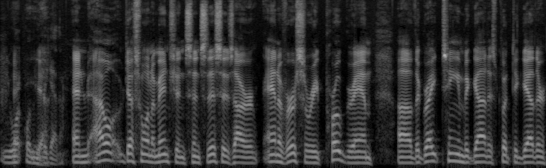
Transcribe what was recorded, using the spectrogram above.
Yeah. You work with them yeah. together. And I just want to mention, since this is our anniversary program, uh, the great team that God has put together.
